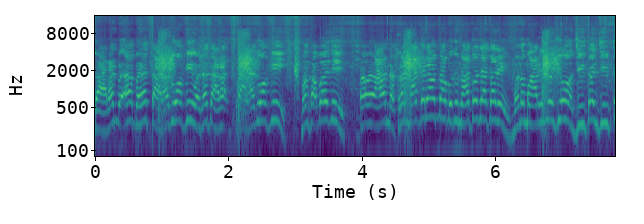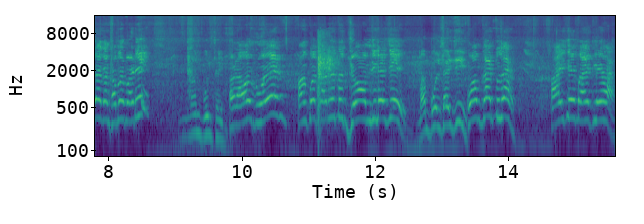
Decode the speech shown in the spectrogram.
તારા આ બધા તારા જ ઓળખી, બધા તારા તારા જ ઓળખી. મને ખબર હતી. આ નખરા ના કર્યા હતા બધું ના તો જતા રે. મને મારી છો જીવતા જીવતા તને ખબર પડી? મને ભૂલ થઈ પણ અને હવે રોયન આમ કોઈ કર્યું તો જો સમજી લેજે. મને ભૂલ થઈ જી કોમ કર તું તાર. આવી જાય બાઇક લેવા.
